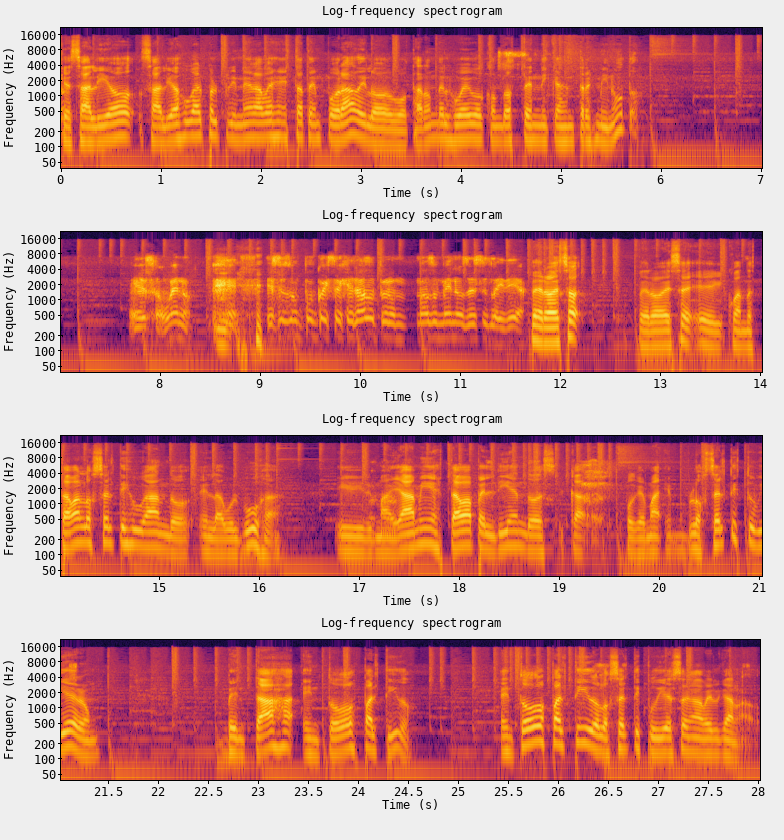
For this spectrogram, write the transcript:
Que salió, salió a jugar por primera vez en esta temporada y lo botaron del juego con dos técnicas en tres minutos. Eso, bueno, eso es un poco exagerado, pero más o menos esa es la idea. Pero eso, pero ese, eh, cuando estaban los Celtics jugando en la burbuja y Miami estaba perdiendo, porque los Celtics tuvieron ventaja en todos los partidos. En todos los partidos los Celtics pudiesen haber ganado.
